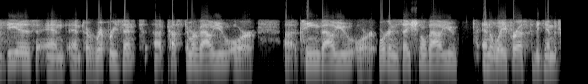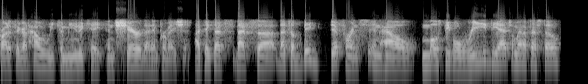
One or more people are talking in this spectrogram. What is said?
ideas and and to represent uh, customer value or uh, team value or organizational value. and a way for us to begin to try to figure out how we communicate and share that information. I think that's that's uh, that's a big difference in how most people read the Agile Manifesto.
